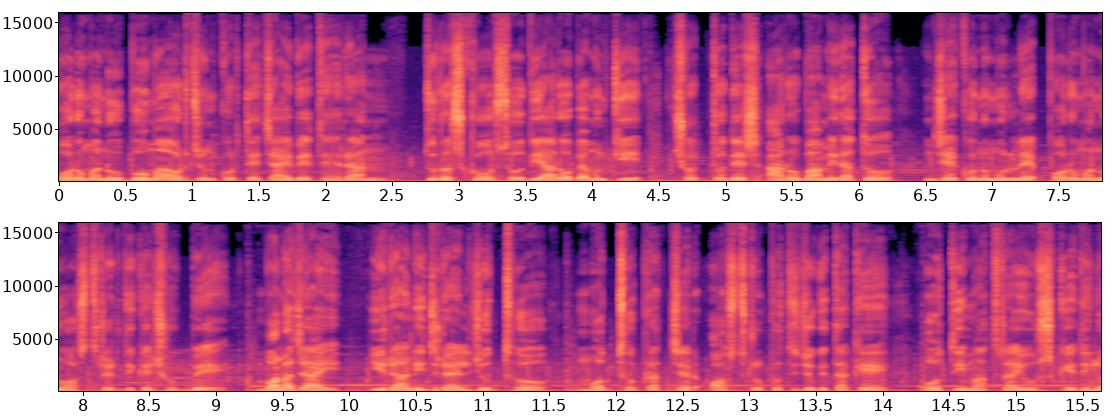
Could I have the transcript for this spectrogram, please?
পরমাণু বোমা অর্জন করতে চাইবে তেহরান। তুরস্ক, সৌদি আরব এমনকি ছোট্ট দেশ আরব আমিরাতও যে কোনো মূল্যে পরমাণু অস্ত্রের দিকে ঝুঁকবে। বলা যায় ইরান ইসরায়েল যুদ্ধ মধ্যপ্রাচ্যের অস্ত্র প্রতিযোগিতাকে অতিমাত্রায় উস্কে দিল।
